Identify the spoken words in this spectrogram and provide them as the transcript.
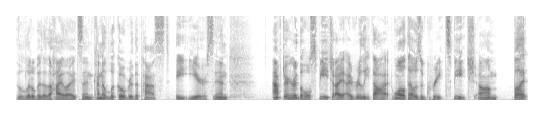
little bit of the highlights and kind of look over the past eight years. And after I heard the whole speech, I, I really thought, well, that was a great speech. Um, but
